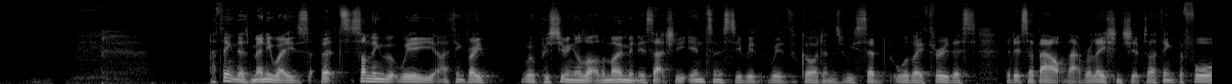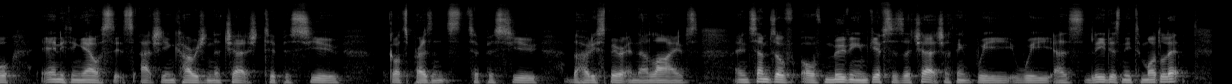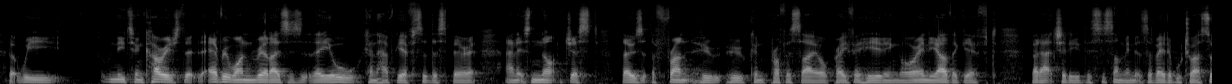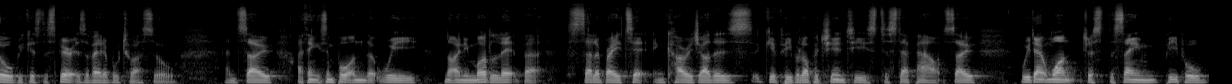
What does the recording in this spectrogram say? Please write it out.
I think there's many ways, but something that we I think very we're pursuing a lot at the moment is actually intimacy with with God, and as we said all the way through this, that it's about that relationships. I think before anything else, it's actually encouraging the church to pursue God's presence, to pursue the Holy Spirit in their lives. And in terms of of moving in gifts as a church, I think we we as leaders need to model it, but we need to encourage that everyone realizes that they all can have gifts of the spirit. And it's not just those at the front who who can prophesy or pray for healing or any other gift but actually this is something that's available to us all because the spirit is available to us all. And so i think it's important that we not only model it but celebrate it encourage others give people opportunities to step out. So we don't want just the same people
